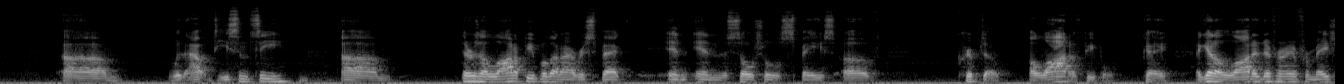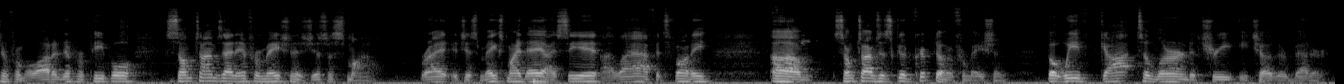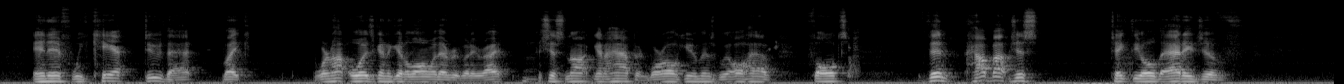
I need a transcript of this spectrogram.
um, without decency. Um, there's a lot of people that I respect in, in the social space of crypto. A lot of people. Okay. I get a lot of different information from a lot of different people. Sometimes that information is just a smile, right? It just makes my day. I see it, I laugh, it's funny. Um, sometimes it's good crypto information, but we've got to learn to treat each other better. And if we can't do that, like we're not always going to get along with everybody, right? It's just not going to happen. We're all humans. We all have faults. Then how about just take the old adage of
